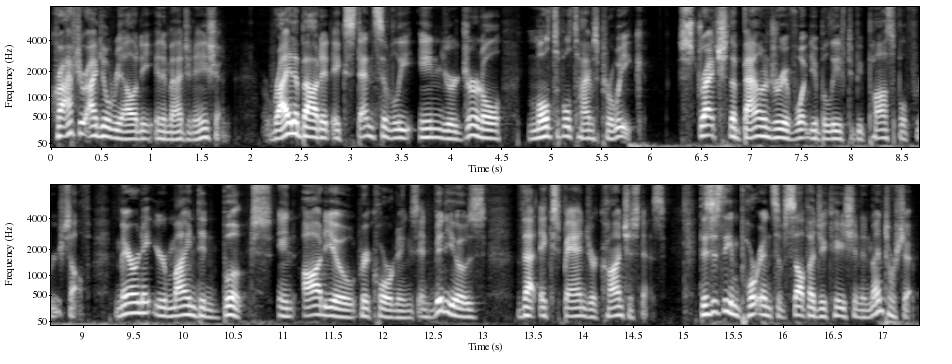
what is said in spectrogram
craft your ideal reality in imagination. Write about it extensively in your journal multiple times per week. Stretch the boundary of what you believe to be possible for yourself. Marinate your mind in books, in audio recordings, and videos that expand your consciousness. This is the importance of self education and mentorship.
